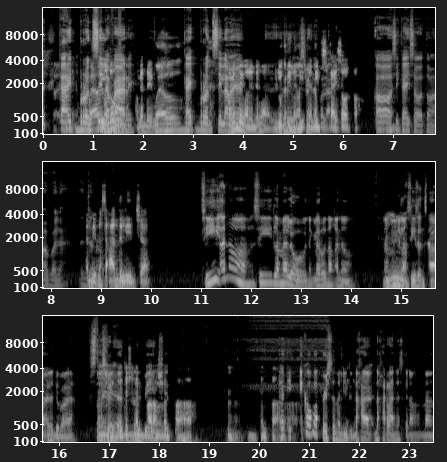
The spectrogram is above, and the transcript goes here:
Kahit bronze Well, sila, Although, pare. Maganda yung, Well, Kahit bronze sila maganda yung ano nila. Magaling nila yung dito. Australia Lead si. Kai Soto. Oo, si Kai Soto nga pala. Nandito na sa Adelaide siya. si ano, si Lamelo, naglaro ng ano, ng Mm. ilang season sa ano, di ba? Australia. Dito siya nag, NBA parang shit. nagpa, nagpa, Eh, ik- ikaw ba personally, dun, naka, nakaranas ka ng, ng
